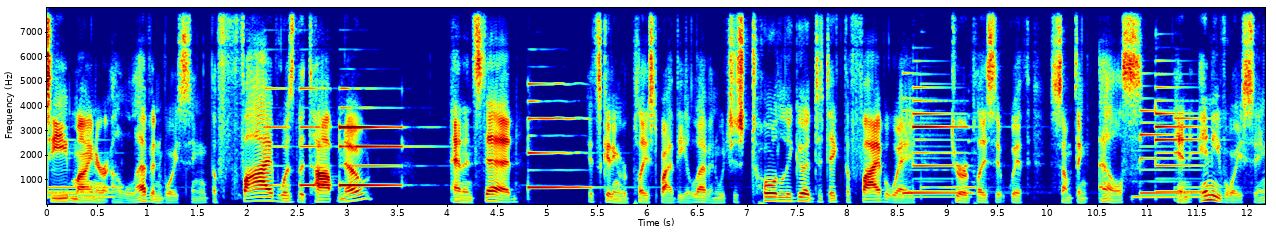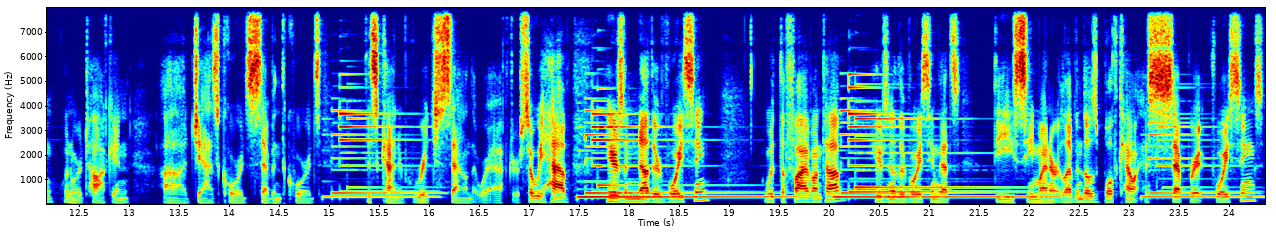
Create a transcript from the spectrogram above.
C minor 11 voicing. The 5 was the top note, and instead, it's getting replaced by the 11, which is totally good to take the 5 away to replace it with something else in any voicing when we're talking uh, jazz chords, seventh chords, this kind of rich sound that we're after. So we have, here's another voicing with the 5 on top. Here's another voicing that's the C minor 11. Those both count as separate voicings.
